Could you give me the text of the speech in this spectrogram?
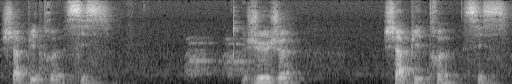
chapitre 6. Juge chapitre 6.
